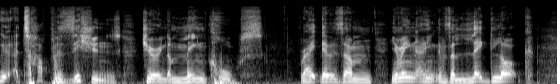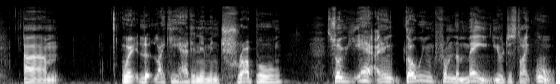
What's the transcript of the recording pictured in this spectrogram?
uh, tough positions during the main course. Right? There was um you mean? I think there was a leg lock um where it looked like he had him in trouble. So yeah, I mean going from the main, you're just like, oh,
